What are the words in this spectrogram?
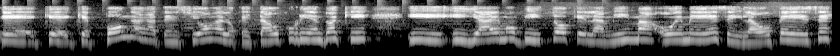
que, pongan atención a lo que está ocurriendo aquí y, ya hemos visto que la misma OMS y la OPS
